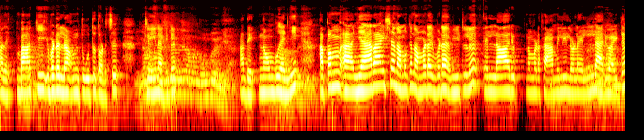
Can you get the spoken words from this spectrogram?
അതെ ബാക്കി ഇവിടെ എല്ലാം തൂത്ത് തുടച്ച് ക്ലീൻ ആക്കിയിട്ട് അതെ നോമ്പ് കഞ്ഞി. അപ്പം ഞായറാഴ്ച നമുക്ക് നമ്മുടെ ഇവിടെ വീട്ടിൽ എല്ലാരും നമ്മുടെ ഫാമിലിയിലുള്ള എല്ലാവരുമായിട്ട്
